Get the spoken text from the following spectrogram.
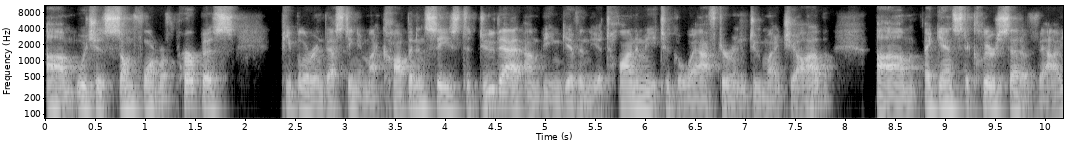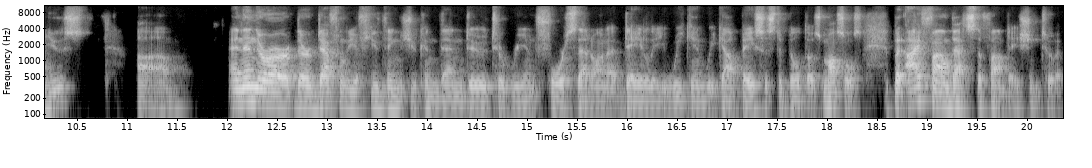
um, which is some form of purpose. People are investing in my competencies to do that. I'm being given the autonomy to go after and do my job um, against a clear set of values. Um, and then there are there are definitely a few things you can then do to reinforce that on a daily week in week out basis to build those muscles. But i found that's the foundation to it.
